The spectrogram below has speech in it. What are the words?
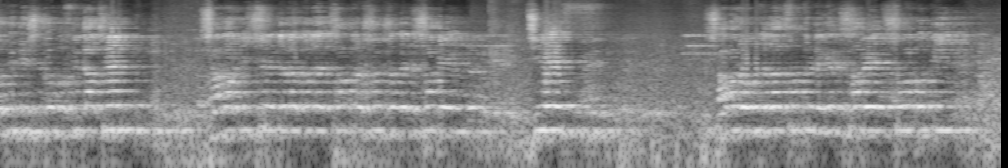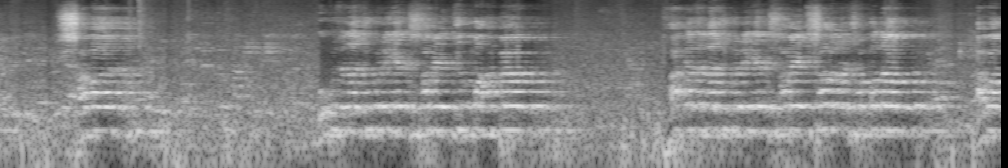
অতিথি হিসেবে উপস্থিত আছেন সাভার বিশ্ববিদ্যালয় কলেজ ছাত্র সংসদের সাবেক জিএস, সাভার উপজেলা ছাত্রলীগের সাবেক সভাপতি, সাভার উপজেলা যুবলীগের সাবেক যুগ্ম আহ্বায়ক ঢাকা জেলা যুবলীগের সাবেক সাধারণ সম্পাদক এবং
